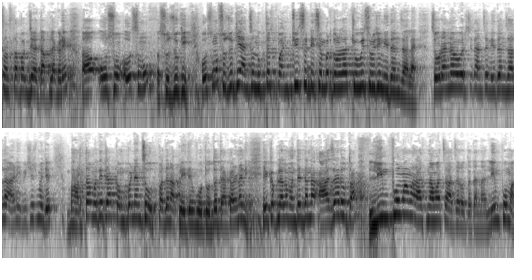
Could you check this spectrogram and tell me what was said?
संस्थापक जे आहेत आपल्याकडे ओसो ओसमो सुझुकी. ओसमो सुझुकी यांचं नुकतंच पंचवीस डिसेंबर दोन हजार चोवीस रोजी निधन झालं आहे चौऱ्याण्णव वर्षी त्यांचं निधन झालं आणि विशेष म्हणजे भारतामध्ये त्या कंपन्यांचं उत्पादन आपल्या इथे होत होतं. त्या कारणाने एक आपल्याला म्हणते त्यांना आजार होता. लिम्फोमा नावाचा आजार होता त्यांना. लिम्फोमा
